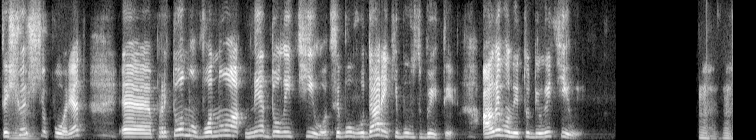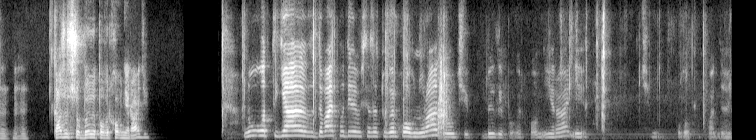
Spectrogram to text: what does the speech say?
Це щось, що поряд, е, при тому воно не долетіло. Це був удар, який був збитий, але вони туди летіли. Мгм, мгм, мгм. Кажуть, що били по Верховній Раді. Ну, от я давай подивимося за ту Верховну Раду, чи били по Верховній Раді, чи було попадання.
